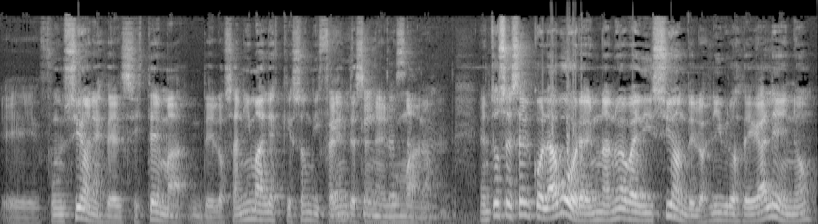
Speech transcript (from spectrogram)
eh, funciones del sistema de los animales que son diferentes en el humano. Entonces él colabora en una nueva edición de los libros de Galeno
